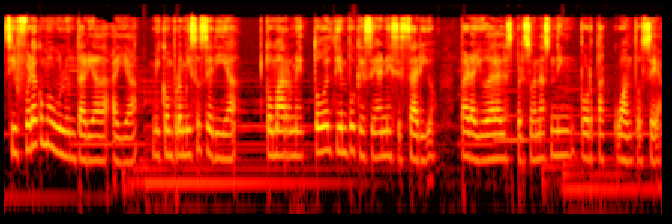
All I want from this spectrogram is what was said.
Si fuera como voluntariada allá, mi compromiso sería tomarme todo el tiempo que sea necesario para ayudar a las personas, no importa cuánto sea.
